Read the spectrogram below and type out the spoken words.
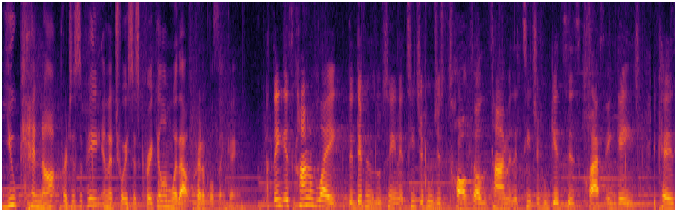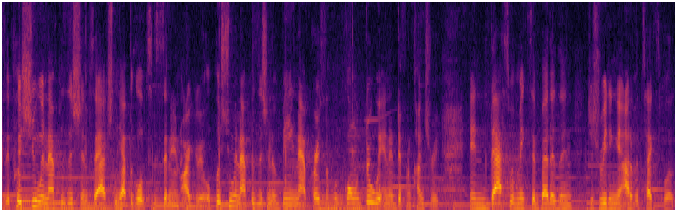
You cannot participate in a choices curriculum without critical thinking. I think it's kind of like the difference between a teacher who just talks all the time and a teacher who gets his class engaged because it puts you in that position to actually have to go up to the center and argue it. or puts you in that position of being that person who's going through it in a different country. And that's what makes it better than just reading it out of a textbook.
